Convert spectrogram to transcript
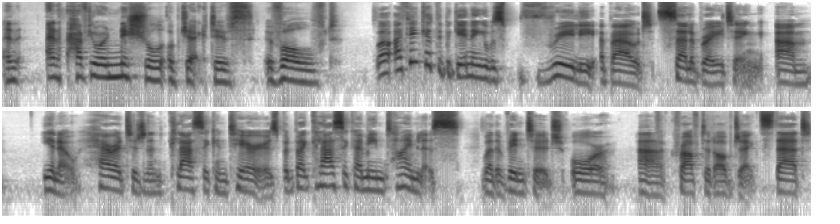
and and have your initial objectives evolved well, I think at the beginning it was really about celebrating, um, you know, heritage and classic interiors. But by classic, I mean timeless, whether vintage or uh, crafted objects that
